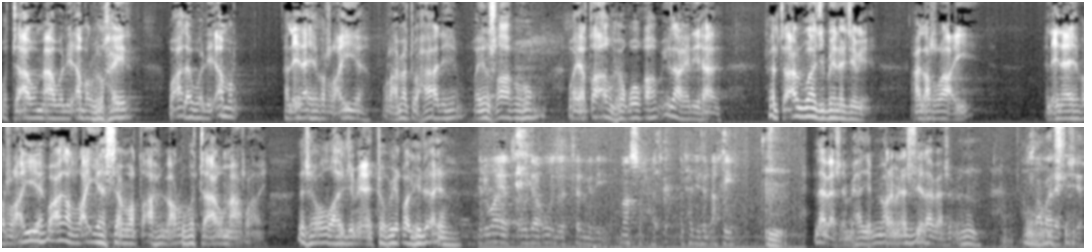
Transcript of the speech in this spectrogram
والتعاون مع ولي الأمر في الخير وعلى ولي الأمر العناية بالرعية ورحمة حالهم وإنصافهم واعطائهم حقوقهم إلى غير هذا. فالتعاون واجب بين الجميع على الراعي العناية بالرعية وعلى الرعية السمع والطاعة في المعروف والتعاون مع الراعي. نسأل الله الجميع التوفيق والهداية. رواية أبو داود والترمذي ما صحت الحديث الأخير؟ لا بأس بحديث ابي مريم الازدي لا بأس به. نعم. الله عليك يا شيخ.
